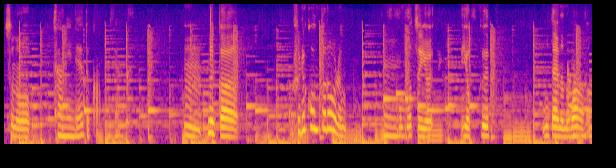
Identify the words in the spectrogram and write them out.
その3人でとかみたいな。うん。なんかフルコントロールをうん。持つよ欲みたいなのは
